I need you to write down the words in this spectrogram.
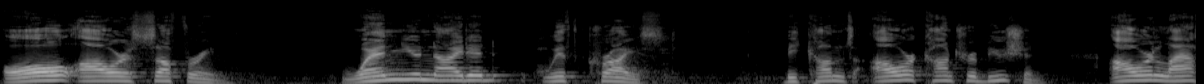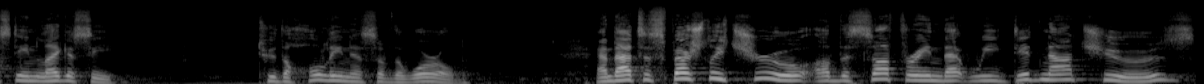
all our suffering, when united with Christ, becomes our contribution, our lasting legacy to the holiness of the world. And that's especially true of the suffering that we did not choose,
